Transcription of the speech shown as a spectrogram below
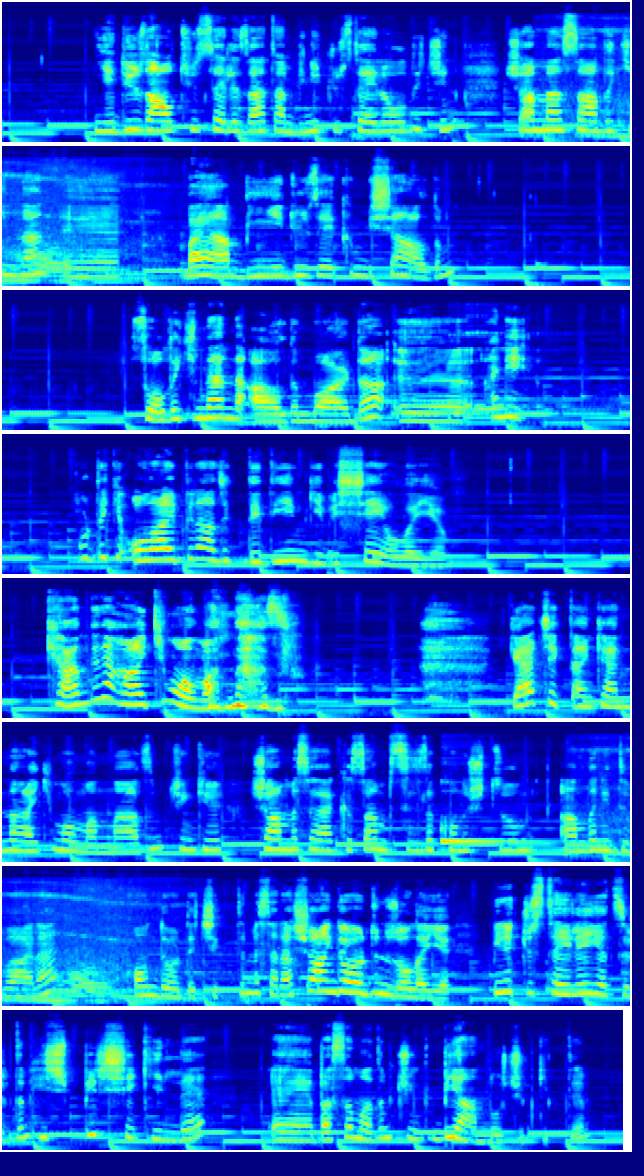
700-600 TL zaten 1300 TL olduğu için şu an ben sağdakinden eee bayağı 1700'e yakın bir şey aldım. Soldakinden de aldım bu arada. Eee, hani buradaki olay birazcık dediğim gibi şey olayı. Kendine hakim olman lazım. Gerçekten kendine hakim olman lazım. Çünkü şu an mesela kasam sizle konuştuğum andan itibaren 14'e çıktı. Mesela şu an gördüğünüz olayı 1300 TL'ye yatırdım. Hiçbir şekilde e, basamadım çünkü bir anda uçup gittim.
